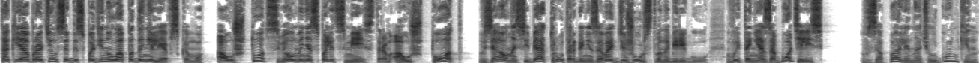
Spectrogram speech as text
так я обратился к господину Лапа Данилевскому, а уж тот свел меня с полицмейстером, а уж тот взял на себя труд организовать дежурство на берегу. Вы-то не озаботились?» В запале начал Гунькин,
